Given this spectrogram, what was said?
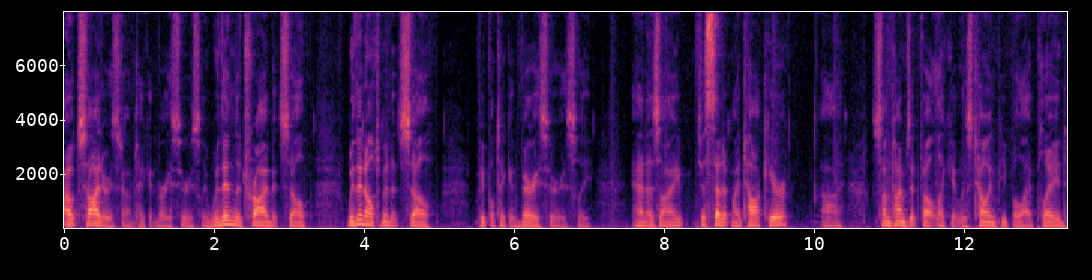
outsiders don't take it very seriously. Within the tribe itself, within Ultimate itself, people take it very seriously. And as I just said at my talk here, uh, sometimes it felt like it was telling people I played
